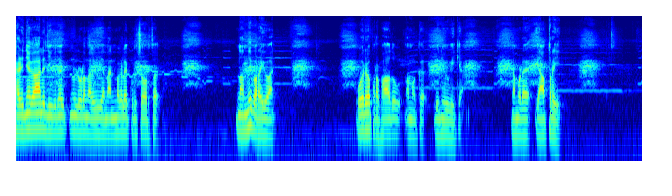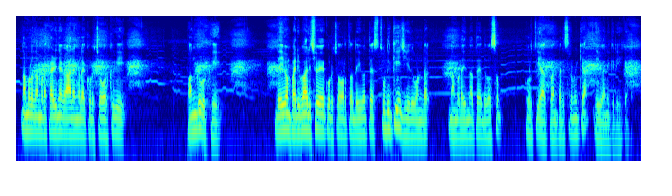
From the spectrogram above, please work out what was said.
കഴിഞ്ഞകാല ജീവിതങ്ങളിലൂടെ നൽകിയ നന്മകളെക്കുറിച്ചോർത്ത് നന്ദി പറയുവാൻ ഓരോ പ്രഭാതവും നമുക്ക് വിനിയോഗിക്കാം. നമ്മുടെ യാത്രയിൽ നമ്മൾ നമ്മുടെ കഴിഞ്ഞ കാലങ്ങളെക്കുറിച്ച് ഓർക്കുകയും പങ്കുവെക്കുകയും ദൈവം പരിപാലിച്ചവയെക്കുറിച്ച് ഓർത്ത് ദൈവത്തെ സ്തുതിക്കുകയും ചെയ്തുകൊണ്ട് നമ്മുടെ ഇന്നത്തെ ദിവസം പൂർത്തിയാക്കുവാൻ പരിശ്രമിക്കാം. ദൈവം അനുഗ്രഹിക്കട്ടെ.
